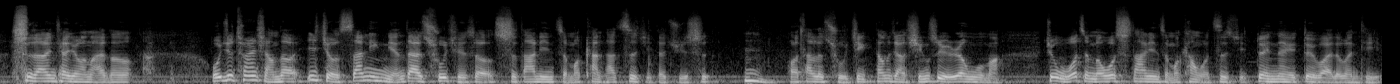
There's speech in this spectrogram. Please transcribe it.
史大林跳进我脑海当中，我就突然想到一九三零年代初期的时候，史大林怎么看他自己的局势，嗯，和他的处境。他们讲形势与任务嘛，就我怎么我斯大林怎么看我自己对内对外的问题。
